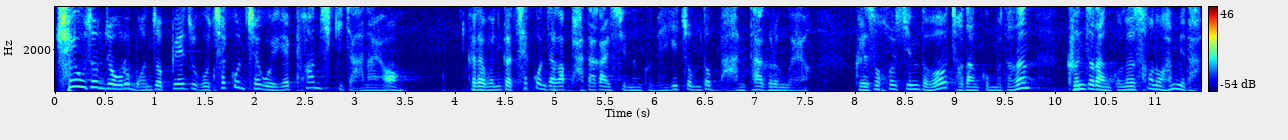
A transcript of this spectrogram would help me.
최우선적으로 먼저 빼주고 채권 최고액에 포함시키지 않아요. 그러다 보니까 채권자가 받아갈 수 있는 금액이 좀 더 많다 그런 거예요. 그래서 훨씬 더 저당권보다는 근저당권을 선호합니다.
